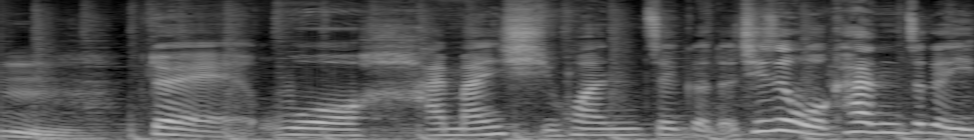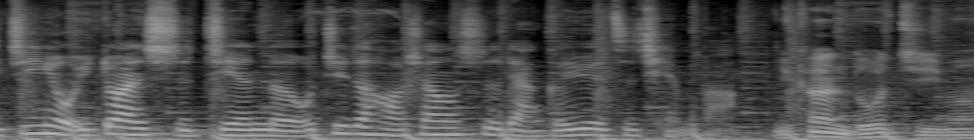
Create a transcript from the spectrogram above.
嗯，对我还蛮喜欢这个的。其实我看这个已经有一段时间了，我记得好像是两个月之前吧。你看很多集吗？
